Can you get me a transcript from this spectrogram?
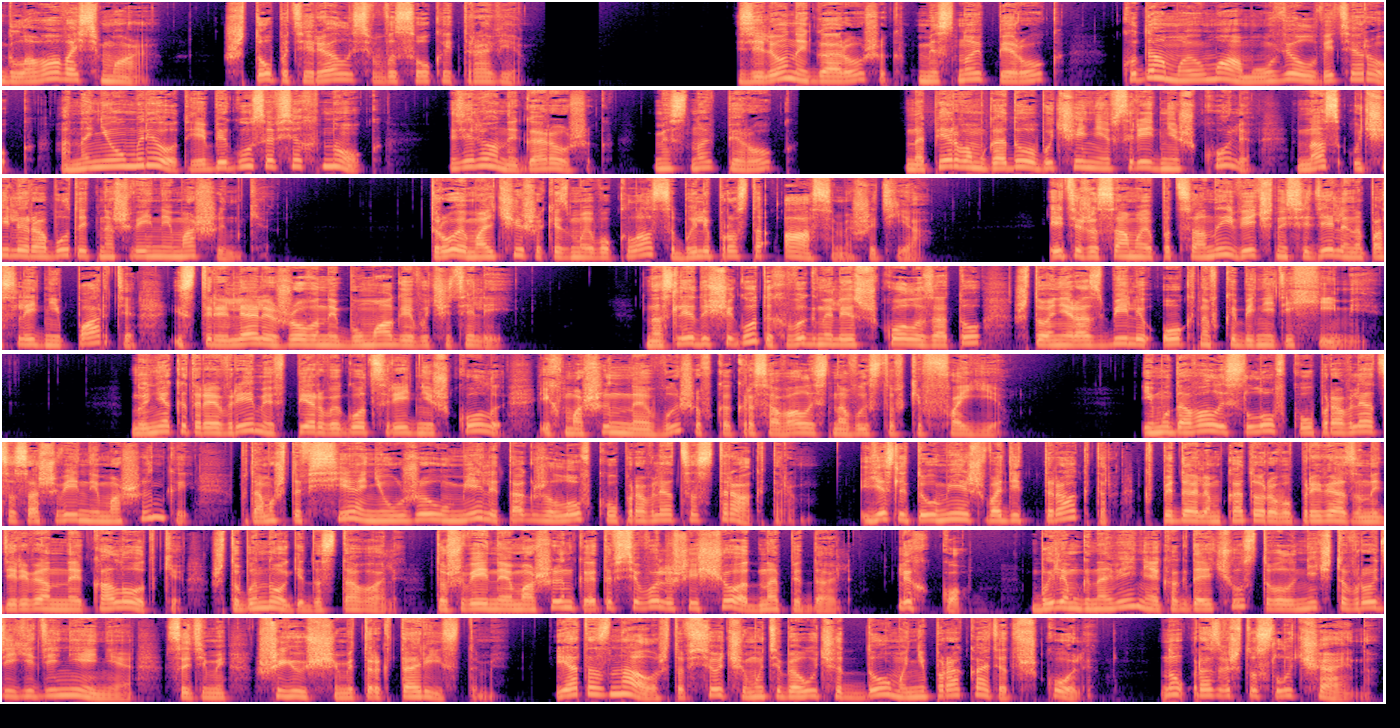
Глава восьмая. Что потерялось в высокой траве? Зеленый горошек, мясной пирог. Куда мою маму увел ветерок? Она не умрет, я бегу со всех ног. Зеленый горошек, мясной пирог. На первом году обучения в средней школе нас учили работать на швейной машинке. Трое мальчишек из моего класса были просто асами шитья. Эти же самые пацаны вечно сидели на последней парте и стреляли жеванной бумагой в учителей. На следующий год их выгнали из школы за то, что они разбили окна в кабинете химии. Но некоторое время в первый год средней школы их машинная вышивка красовалась на выставке в фойе. Им удавалось ловко управляться со швейной машинкой, потому что все они уже умели так же ловко управляться с трактором. Если ты умеешь водить трактор, к педалям которого привязаны деревянные колодки, чтобы ноги доставали, то швейная машинка — это всего лишь еще одна педаль. Легко. Были мгновения, когда я чувствовала нечто вроде единения с этими шьющими трактористами. Я-то знала, что все, чему тебя учат дома, не прокатят в школе. Ну, разве что случайно.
